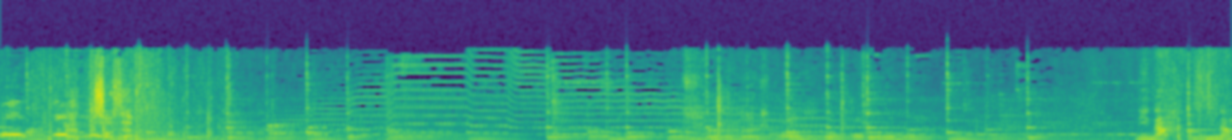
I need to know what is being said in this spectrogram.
哦，小心！这个奶茶很好喝吗？你呢？你呢？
